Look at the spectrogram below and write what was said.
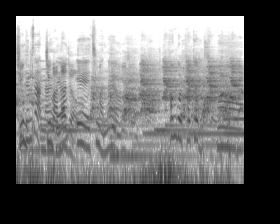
지금 냄새 안 지금 안 나는데요? 나죠? 예, 지금 안 나요. 한골 털털했어요. 아,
